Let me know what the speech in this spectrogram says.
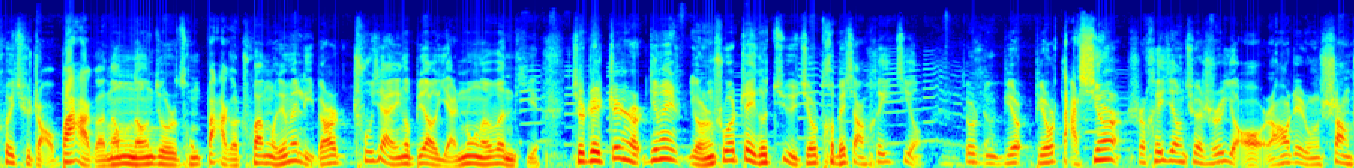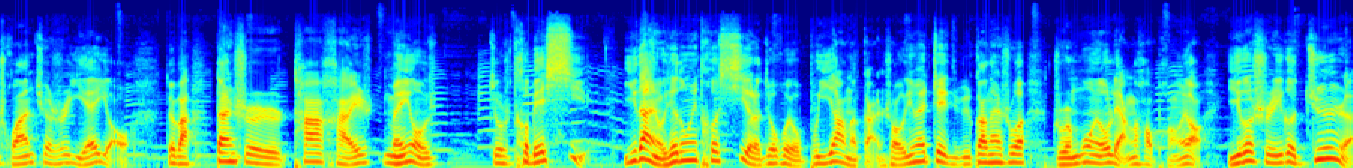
会去找 bug，能不能？就是从 bug 穿过去，因为里边出现一个比较严重的问题，就这真是因为有人说这个剧就是特别像黑镜，就是你比如比如大星是黑镜确实有，然后这种上传确实也有，对吧？但是它还没有就是特别细，一旦有些东西特细了，就会有不一样的感受。因为这刚才说主人公有两个好朋友，一个是一个军人，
